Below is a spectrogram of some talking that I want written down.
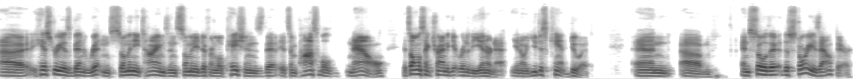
uh, history has been written so many times in so many different locations that it's impossible now. It's almost like trying to get rid of the internet. You know you just can't do it. And um, and so the the story is out there.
